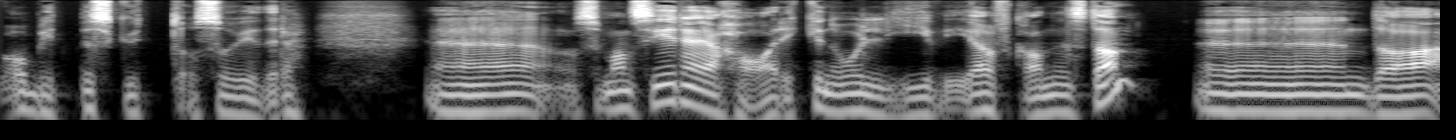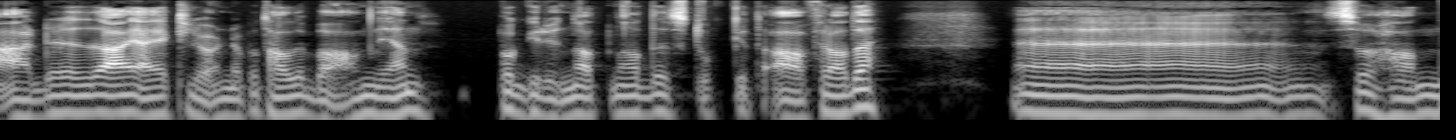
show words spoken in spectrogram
og blitt beskutt osv. Uh, som han sier, jeg har ikke noe liv i Afghanistan. da, er det, da er jeg klørne på Taliban igjen, på grunn av at han hadde stukket av fra det. så han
